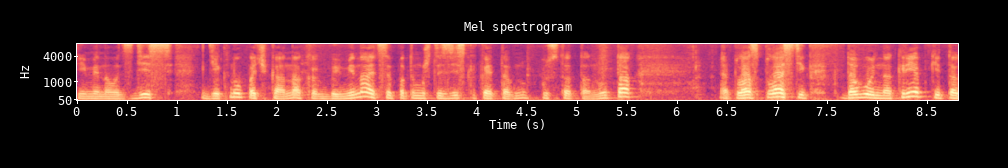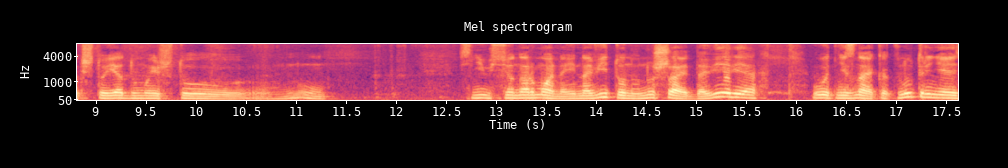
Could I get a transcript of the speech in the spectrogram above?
именно вот здесь, где кнопочка, она как бы минается, потому что здесь какая-то ну, пустота. Ну так, э, пластик довольно крепкий, так что я думаю, что ну, с ним все нормально. И на вид он внушает доверие. Вот, не знаю, как внутренняя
